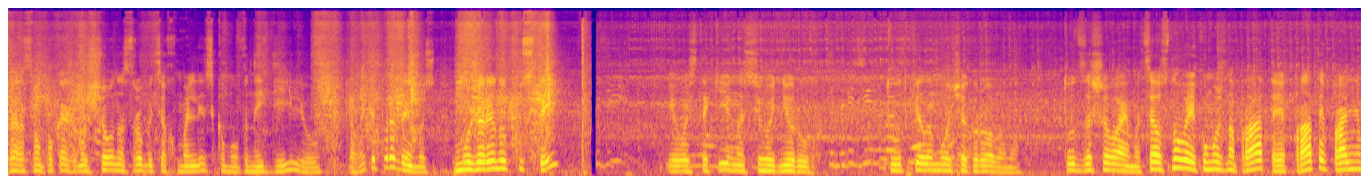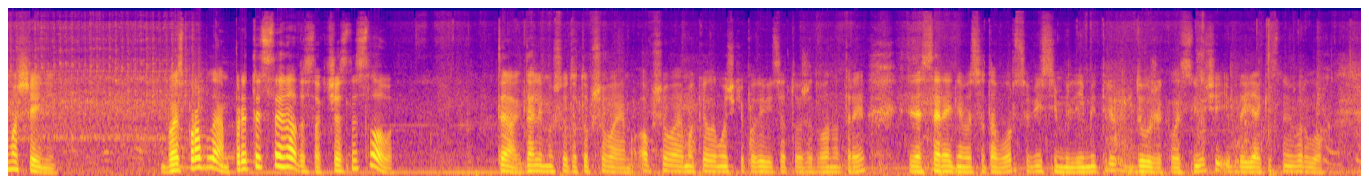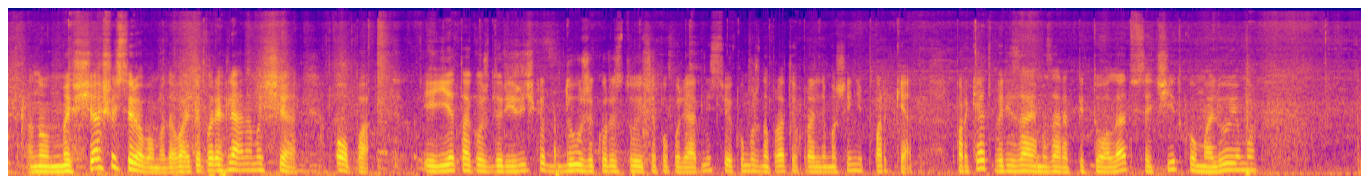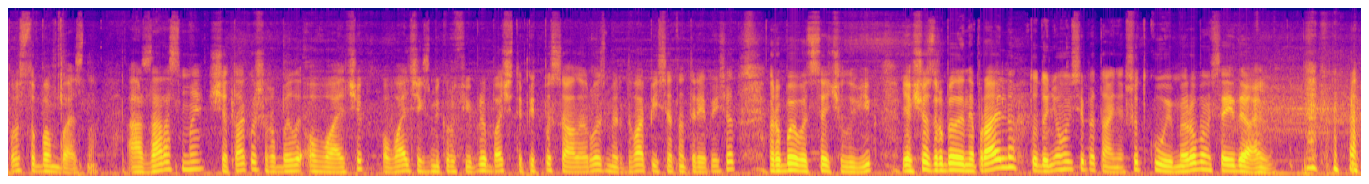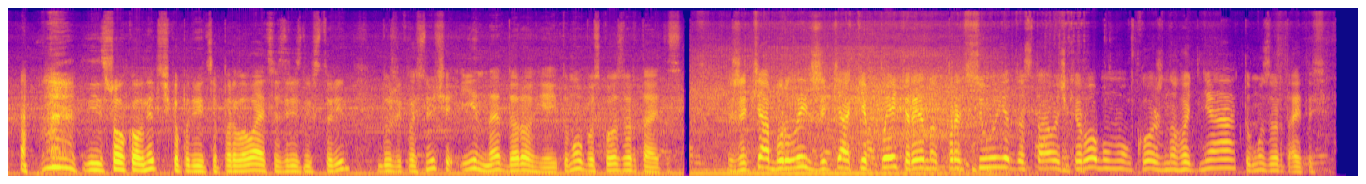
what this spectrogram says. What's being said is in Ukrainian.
Зараз вам покажемо, що у нас робиться в Хмельницькому в неділю. Давайте передивимось. Може ринок пустий? І ось такий в нас сьогодні рух. Тут килимочок робимо. Тут зашиваємо. Це основа, яку можна прати, прати в пральній машині. Без проблем. При 30 градусах, чесне слово. Так, далі ми що тут обшиваємо? Обшиваємо килимочки, подивіться, теж 2 на 3 Це середня висота ворсу, 8 мм, дуже класнючий і буде якісний верлог. Ну, ми ще щось робимо, давайте переглянемо ще. Опа. І є також доріжечка, дуже користується популярністю, яку можна брати в пральній машині паркет. Паркет вирізаємо зараз під туалет, все чітко малюємо. Просто бомбезно. А зараз ми ще також робили овальчик. Овальчик з мікрофібри. Бачите, підписали розмір 2,50 на 3,50. Робив ось чоловік. Якщо зробили неправильно, то до нього всі питання. Шуткуємо, ми робимо все ідеально. І шовкова ниточка, подивіться, переливається з різних сторін. Дуже класнюче і недорогий. Тому обов'язково звертайтеся. Життя бурлить, життя кипить, ринок працює, доставочки робимо кожного дня, тому звертайтеся.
